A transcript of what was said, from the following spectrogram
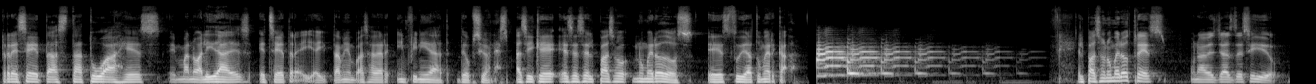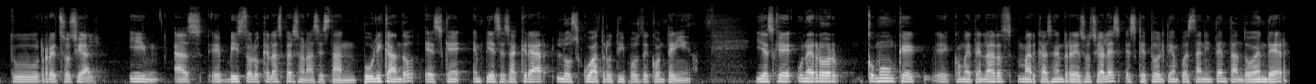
recetas, tatuajes, eh, manualidades, etc. Y ahí también vas a ver infinidad de opciones. Así que ese es el paso número dos, estudia tu mercado. El paso número tres, una vez ya has decidido tu red social, y has eh, visto lo que las personas están publicando, es que empieces a crear los cuatro tipos de contenido. Y es que un error común que eh, cometen las marcas en redes sociales es que todo el tiempo están intentando vender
